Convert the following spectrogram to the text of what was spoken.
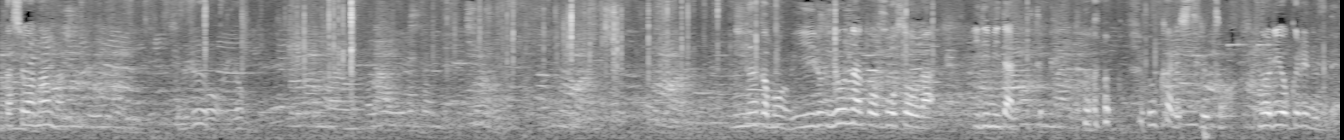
私は何だろうグループ4なんかもういろいろんなこう放送が入り乱れててうっかりしてると乗り遅れるんで。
